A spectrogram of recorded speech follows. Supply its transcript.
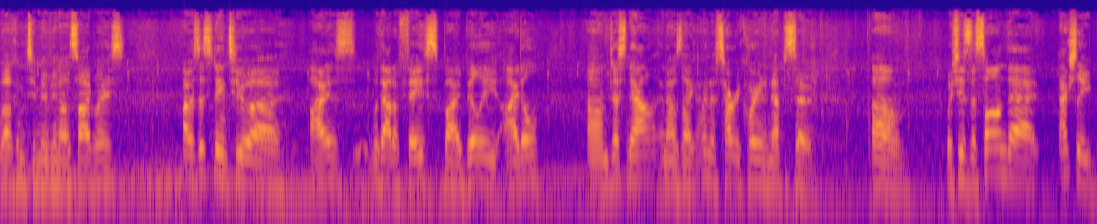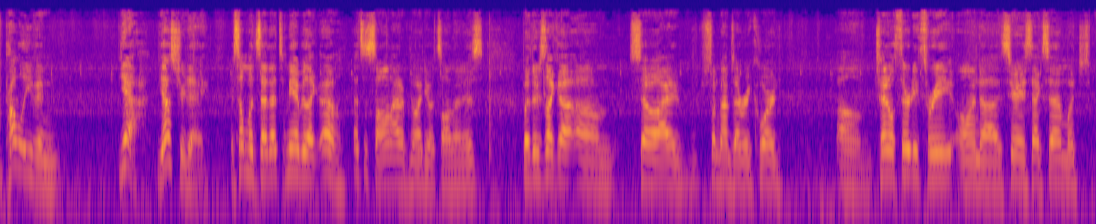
Welcome to Moving On Sideways. I was listening to uh, Eyes Without a Face by Billy Idol um, just now, and I was like, I'm going to start recording an episode, um, which is the song that actually probably even, yeah, yesterday. If someone said that to me, I'd be like, oh, that's a song. I have no idea what song that is. But there's like a, um, so I sometimes I record um, channel 33 on uh, Sirius XM, which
